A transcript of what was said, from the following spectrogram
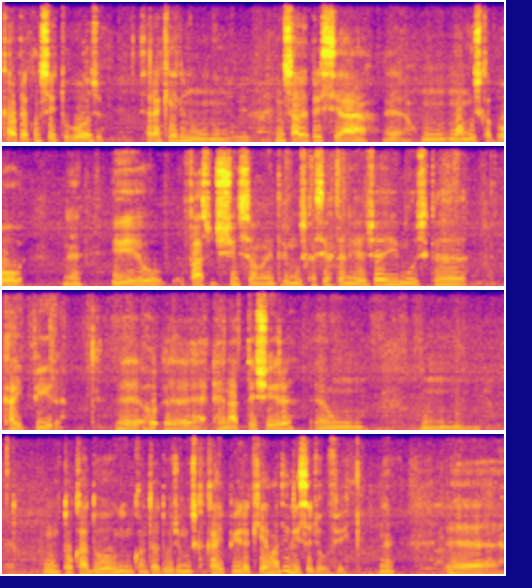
cara preconceituoso, será que ele não, não, não sabe apreciar é, um, uma música boa, né? E eu faço distinção entre música sertaneja e música caipira. É, é, Renato Teixeira é um, um, um, tocador e um cantador de música caipira que é uma delícia de ouvir, né? É,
